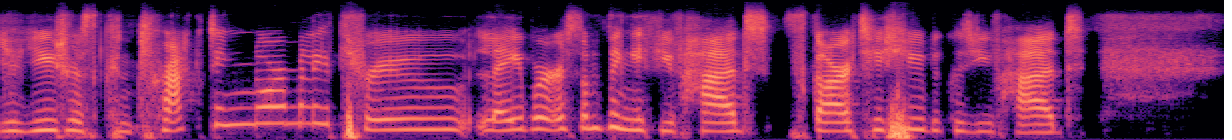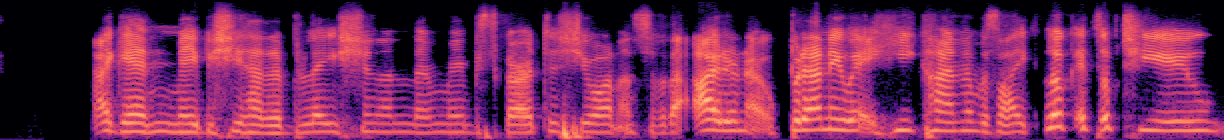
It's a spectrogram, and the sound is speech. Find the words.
your uterus contracting normally through labor or something if you've had scar tissue because you've had again, maybe she had ablation and there may be scar tissue on and stuff like that. I don't know. But anyway, he kind of was like, look, it's up to you.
